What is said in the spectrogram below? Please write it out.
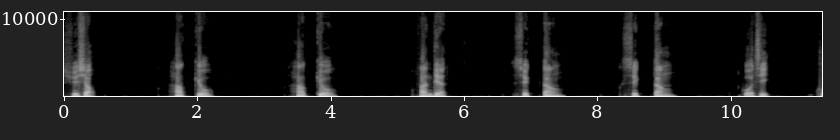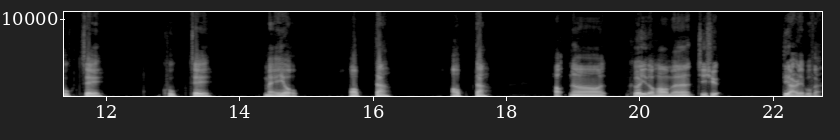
学校 h a g u h a g u 饭店 s h i k 당식 당， 国际，국제국 제， 没有，없다없다好，那可以的话，我们继续第二页部分。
